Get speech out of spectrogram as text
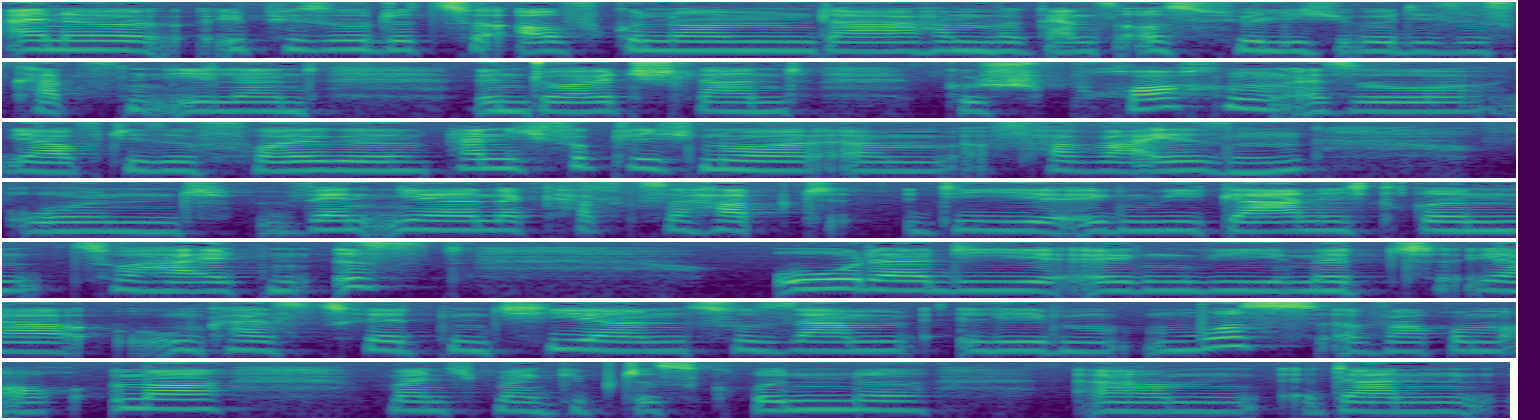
eine Episode zu aufgenommen. Da haben wir ganz ausführlich über dieses Katzenelend in Deutschland gesprochen. Also ja, auf diese Folge kann ich wirklich nur ähm, verweisen. Und wenn ihr eine Katze habt, die irgendwie gar nicht drin zu halten ist, oder die irgendwie mit ja unkastrierten Tieren zusammenleben muss, warum auch immer. Manchmal gibt es Gründe, ähm, dann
